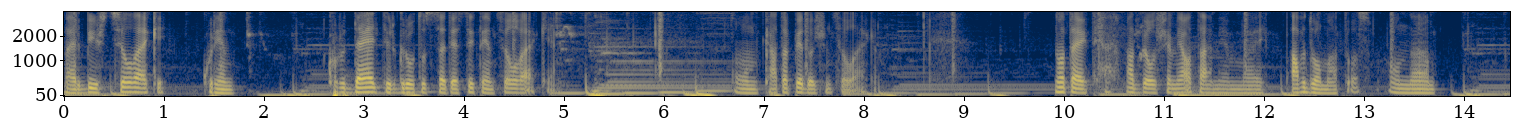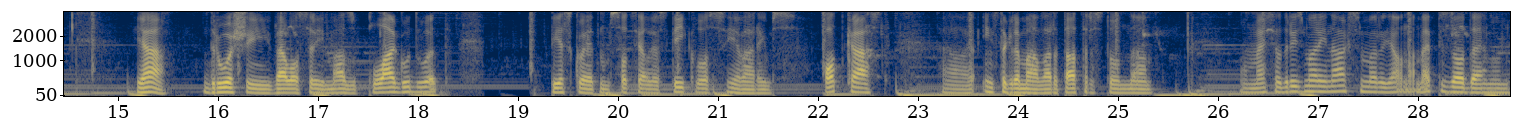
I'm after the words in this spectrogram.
Vai ir bijuši cilvēki, kuriem, kuru dēļ ir grūti uzticēties citiem cilvēkiem? Un kā tu vari piedot šim cilvēkam? Noteikti atbildēt šiem jautājumiem, vai apdomātos. Un, jā, droši vēlos arī mazu plagu dot. pieskojiet mums sociālajos tīklos, ievērījums podkāstu. Instagramā varat atrast, un, un mēs jau drīz arī nāksim ar jaunām epizodēm. Un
